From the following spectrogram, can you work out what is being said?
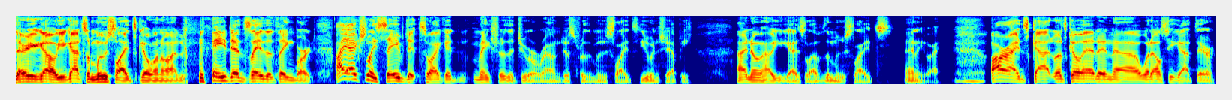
There you go. You got some moose lights going on. he did say the thing, Bart. I actually saved it so I could make sure that you were around just for the moose lights, you and Sheppy. I know how you guys love the moose lights. Anyway. All right, Scott, let's go ahead and uh, what else you got there?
